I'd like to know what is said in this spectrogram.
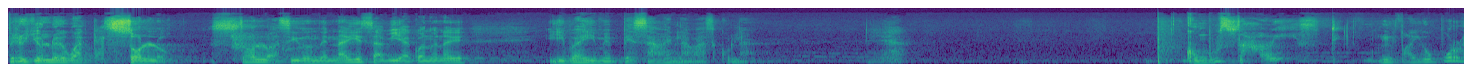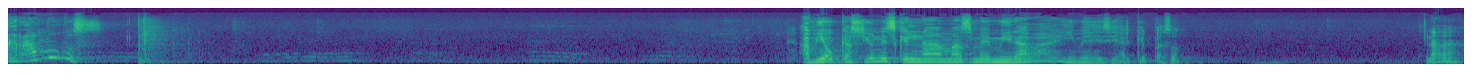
pero yo luego acá solo, solo así, donde nadie sabía, cuando nadie iba y me pesaba en la báscula. ¿Cómo sabes? Le falló por gramos. Había ocasiones que él nada más me miraba y me decía, ¿qué pasó? Nada.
